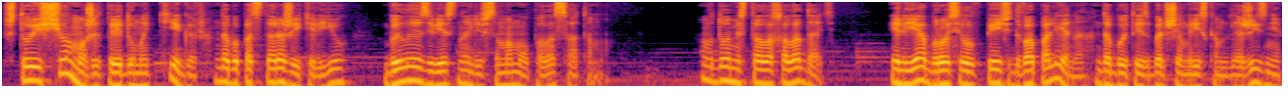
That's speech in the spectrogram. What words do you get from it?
Что еще может придумать тигр, дабы подсторожить Илью, было известно лишь самому полосатому. В доме стало холодать. Илья бросил в печь два полена, добытые с большим риском для жизни,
